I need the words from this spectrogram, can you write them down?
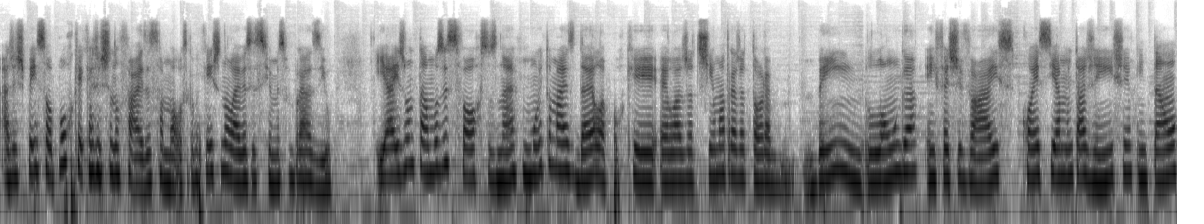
A gente pensou, por que, que a gente não faz essa mostra? Por que a gente não leva esses filmes para o Brasil? E aí juntamos esforços, né? Muito mais dela, porque ela já tinha uma trajetória bem longa em festivais, conhecia muita gente, então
